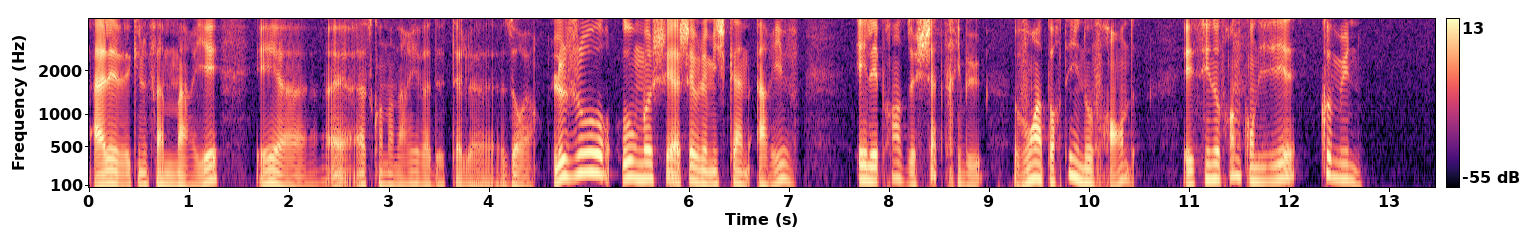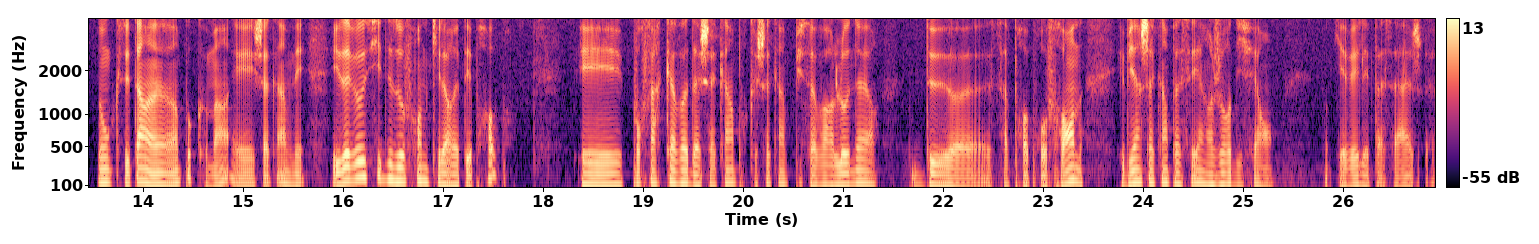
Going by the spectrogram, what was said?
à aller avec une femme mariée et euh, à ce qu'on en arrive à de telles euh, horreurs. Le jour où Moshe achève le Mishkan arrive, et les princes de chaque tribu vont apporter une offrande, et c'est une offrande qu'on disait commune. Donc c'était un, un pot commun, et chacun venait. Ils avaient aussi des offrandes qui leur étaient propres, et pour faire cavode à chacun, pour que chacun puisse avoir l'honneur de euh, sa propre offrande, eh bien chacun passait un jour différent. Donc il y avait les passages euh,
